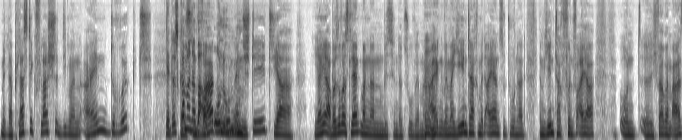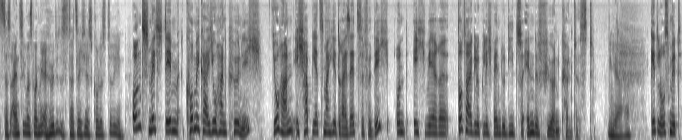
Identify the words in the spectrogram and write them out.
mit einer Plastikflasche, die man eindrückt. Ja, das kann man aber auch ohne Huhn. entsteht. Ja, ja, ja, aber sowas lernt man dann ein bisschen dazu, wenn man mhm. eigen, wenn man jeden Tag mit Eiern zu tun hat. Wir haben jeden Tag fünf Eier und äh, ich war beim Arzt. Das Einzige, was bei mir erhöht ist, ist tatsächlich das Cholesterin. Und mit dem Komiker Johann König Johann, ich habe jetzt mal hier drei Sätze für dich und ich wäre total glücklich, wenn du die zu Ende führen könntest. Ja. Geht los mit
